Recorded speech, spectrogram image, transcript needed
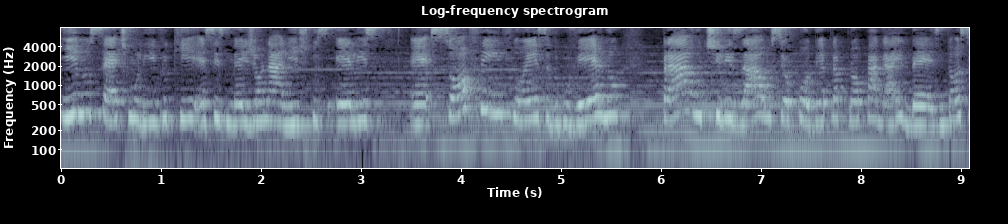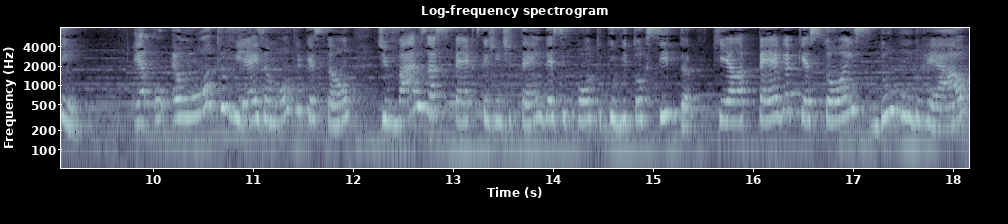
e no sétimo livro, que esses meios jornalísticos eles é, sofrem influência do governo para utilizar o seu poder para propagar ideias. Então, assim, é, é, um outro viés, é uma outra questão de vários aspectos que a gente tem desse ponto que o Vitor cita, que ela pega questões do mundo real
